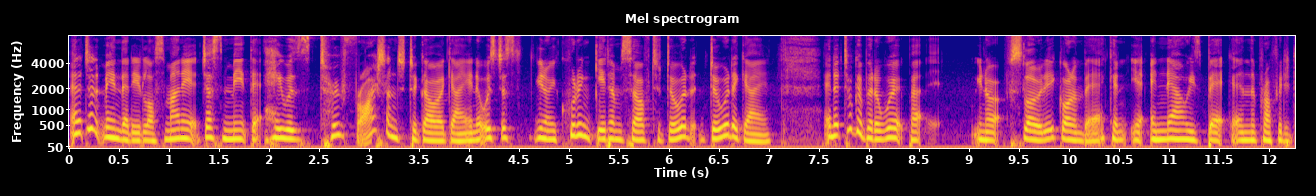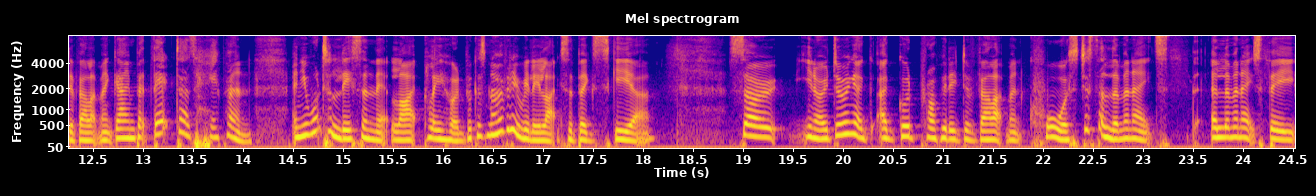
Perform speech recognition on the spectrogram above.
And it didn't mean that he'd lost money. It just meant that he was too frightened to go again. It was just, you know, he couldn't get himself to do it do it again. And it took a bit of work, but you know, slowly got him back, and and now he's back in the property development game. But that does happen, and you want to lessen that likelihood because nobody really likes a big skier. So, you know, doing a, a good property development course just eliminates eliminates the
